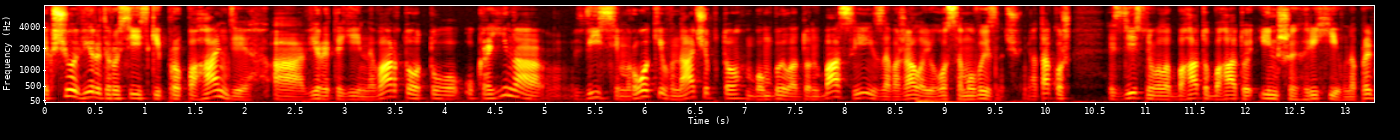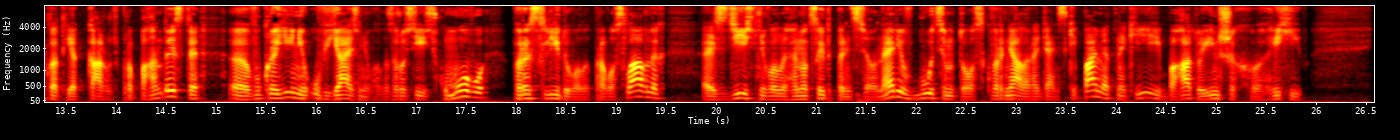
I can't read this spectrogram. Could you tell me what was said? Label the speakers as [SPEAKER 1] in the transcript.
[SPEAKER 1] Якщо вірити російській пропаганді, а вірити їй не варто, то Україна 8 років, начебто, бомбила Донбас і заважала його самовизначенню, а також здійснювала багато-багато інших гріхів. Наприклад, як кажуть пропагандисти, е, в Україні ув'язнювали за російську мову, переслідували православних, е, здійснювали геноцид пенсіонерів, буцімто скверняли радянські пам'ятники і багато інших гріхів.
